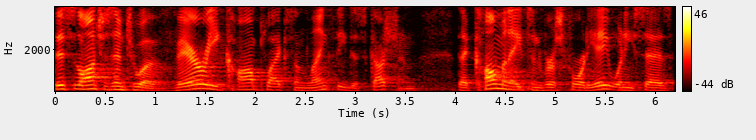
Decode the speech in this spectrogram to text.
this launches into a very complex and lengthy discussion that culminates in verse 48 when he says,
